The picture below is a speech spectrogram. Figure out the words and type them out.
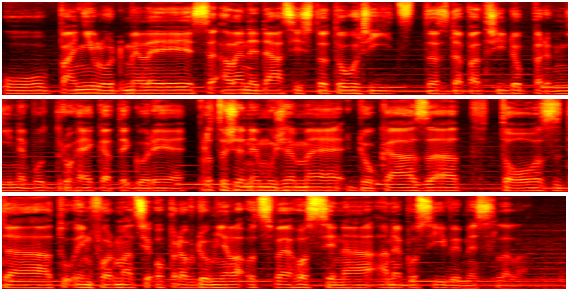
U paní Ludmily se ale nedá s jistotou říct, zda patří do první nebo druhé kategorie, protože nemůžeme dokázat to, zda tu informaci opravdu měla od svého syna, anebo si ji vymyslela.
